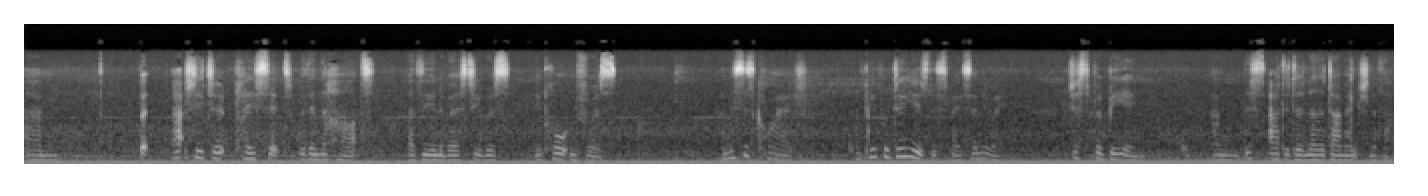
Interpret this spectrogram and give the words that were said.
Um, actually, to place it within the heart of the university was important for us. And this is quiet, and people do use this space anyway, just for being. And this added another dimension of that.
